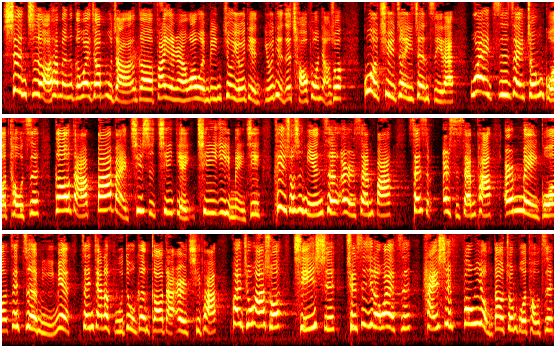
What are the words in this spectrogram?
甚至哦，他们那个外交部长那个发言人汪文斌就有一点有一点在嘲讽讲说。过去这一阵子以来，外资在中国投资高达八百七十七点七亿美金，可以说是年增二三八。三十二十三趴，而美国在这里面增加的幅度更高达二十七趴。换句话说，其实全世界的外资还是蜂拥到中国投资，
